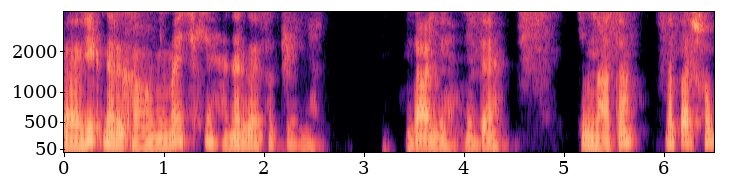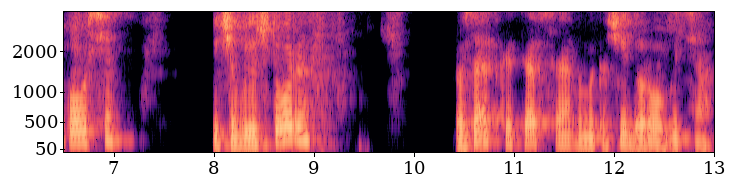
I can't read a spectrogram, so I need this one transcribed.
Е, Вікна Рихау німецькі, енергоефективні. Далі йде кімната на першому поверсі. Тут ще будуть штори, розетки, це все вимикачі доробиться.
